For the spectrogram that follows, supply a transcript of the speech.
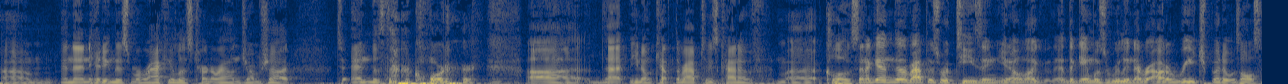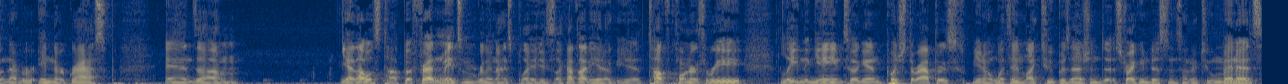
um, and then hitting this miraculous turnaround jump shot to end the third quarter uh, that you know kept the Raptors kind of uh, close. And again, the Raptors were teasing. You know, like the game was really never out of reach, but it was also never in their grasp. And um, yeah, that was tough. But Fred made some really nice plays. Like I thought he had a, a, tough corner three late in the game to again push the Raptors, you know, within like two possession striking distance under two minutes.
